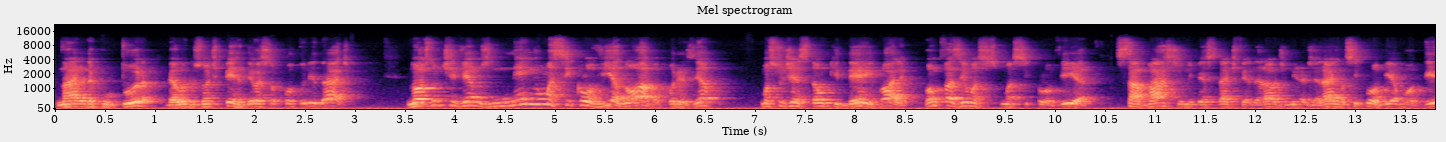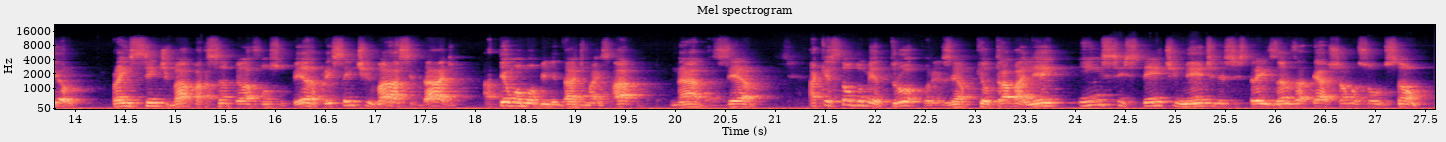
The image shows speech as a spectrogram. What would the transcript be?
na área da cultura, Belo Horizonte perdeu essa oportunidade. Nós não tivemos nenhuma ciclovia nova, por exemplo, uma sugestão que dei, olha, vamos fazer uma, uma ciclovia Savassi, Universidade Federal de Minas Gerais, uma ciclovia modelo, para incentivar, passando pela Afonso Pena, para incentivar a cidade a ter uma mobilidade mais rápida? Nada, zero. A questão do metrô, por exemplo, que eu trabalhei insistentemente nesses três anos até achar uma solução.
